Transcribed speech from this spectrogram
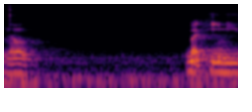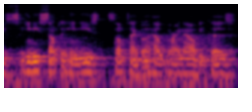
You no, know, but he needs he needs something. He needs some type of help right now because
